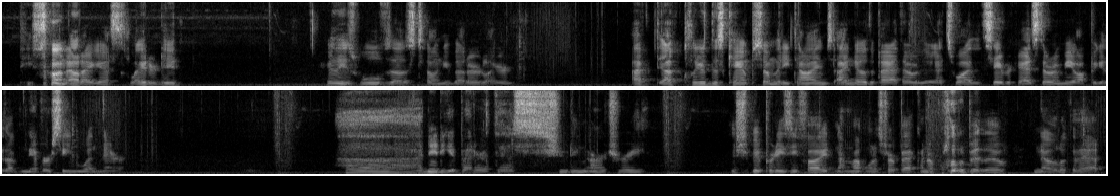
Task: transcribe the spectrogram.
peace on out, I guess. Later, dude. Here are these wolves I was telling you about earlier. I've, I've cleared this camp so many times, I know the path over there. That's why the saber cat's throwing me off, because I've never seen one there. I need to get better at this. Shooting archery. This should be a pretty easy fight. And I might want to start backing up a little bit, though. No, look at that.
